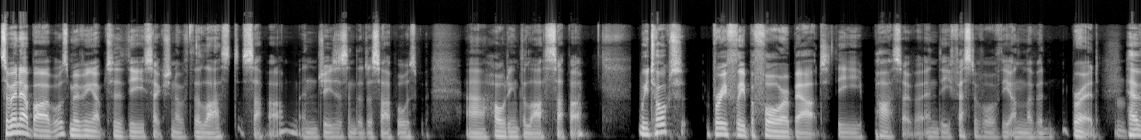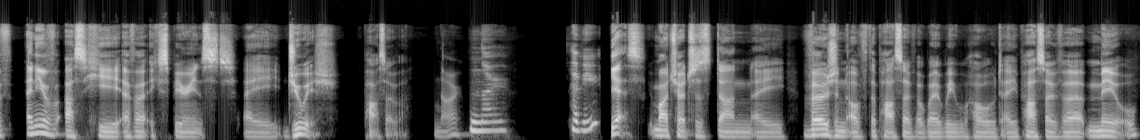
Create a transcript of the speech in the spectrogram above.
So in our Bibles, moving up to the section of the Last Supper and Jesus and the disciples uh, holding the Last Supper, we talked briefly before about the Passover and the festival of the unleavened bread. Mm. Have any of us here ever experienced a Jewish Passover? No. No. Have you? Yes, my church has done a version of the Passover where we will hold a Passover meal,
